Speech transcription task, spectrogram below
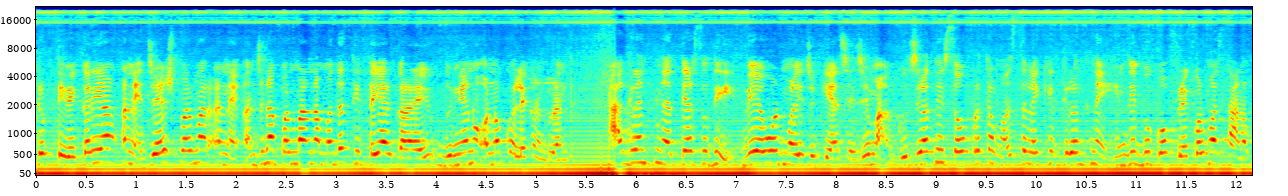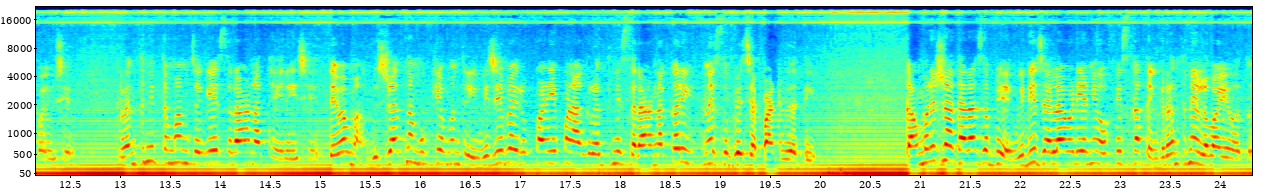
તૃપ્તિ વેકરિયા અને જયેશ પરમાર અને અંજના પરમારના મદદથી તૈયાર કરાયું દુનિયાનો અનોખો લેખન ગ્રંથ. આ ગ્રંથને અત્યાર સુધી બે એવોર્ડ મળી ચૂક્યા છે, જેમાં ગુજરાતની સૌપ્રથમ હસ્તલેખિત ગ્રંથને હિન્દી બુક ઓફ રેકોર્ડમાં સ્થાન અપાયું છે. ગ્રંથની તમામ જગ્યાએ સરાહના થઈ રહી છે, તેવામાં ગુજરાતના મુખ્યમંત્રી વિજયભાઈ રૂપાણીએ પણ આ ગ્રંથની સરાહના કરી અને શુભેચ્છા પાઠવી હતી. કામરેજના ધારાસભ્ય વીડી ઝાલાવાડિયાની ઓફિસ ખાતે ગ્રંથને લવાયો હતો,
